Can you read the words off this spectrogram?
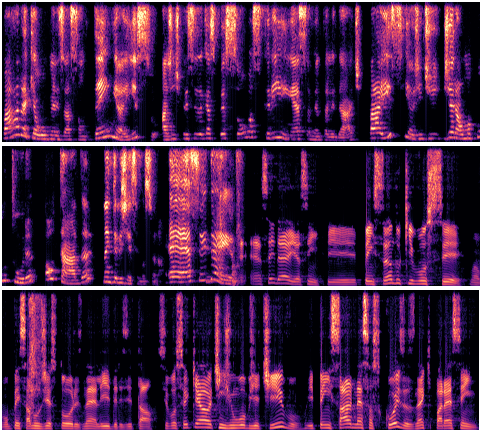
para que a organização tenha isso, a gente precisa que as pessoas criem essa mentalidade, para aí sim a gente gerar uma cultura pautada na inteligência emocional. É essa a ideia. É essa a ideia, assim, e pensando que você, vamos pensar nos gestores, né, líderes e tal, se você quer atingir um objetivo e pensar nessas coisas, né, que parecem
